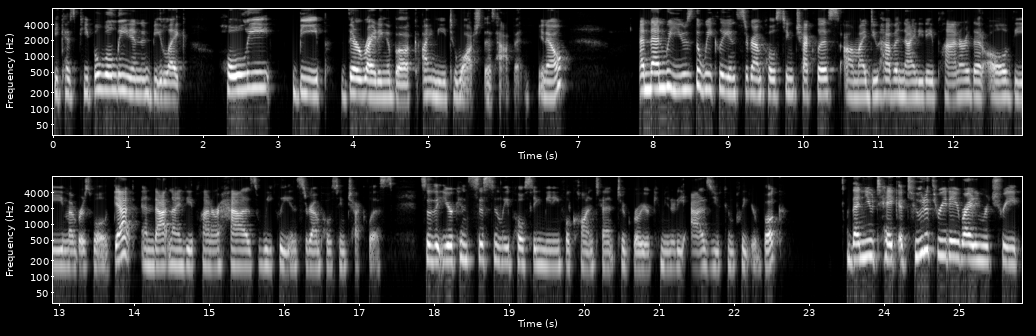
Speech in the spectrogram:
because people will lean in and be like, holy beep, they're writing a book. I need to watch this happen, you know? And then we use the weekly Instagram posting checklist. Um, I do have a 90 day planner that all the members will get, and that 90 day planner has weekly Instagram posting checklists so that you're consistently posting meaningful content to grow your community as you complete your book. Then you take a two to three day writing retreat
